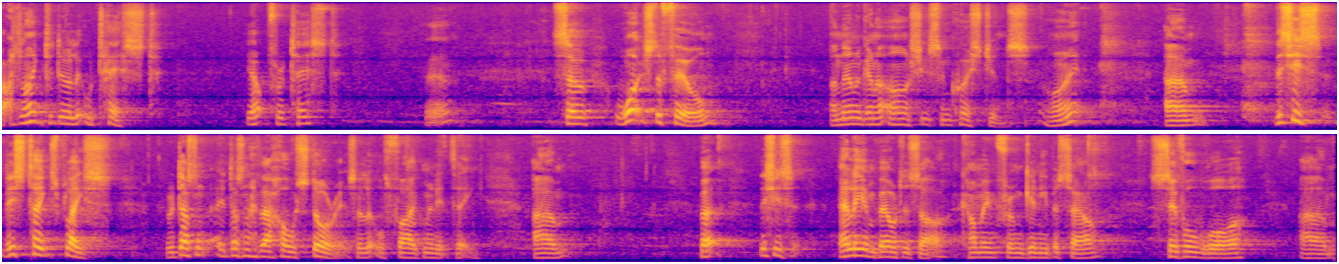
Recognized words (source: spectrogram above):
but I'd like to do a little test. You up for a test? Yeah? So watch the film, and then I'm going to ask you some questions. All right? Um, this, is, this takes place. It doesn't, it doesn't have that whole story. It's a little five-minute thing. Um, but this is Eli and Balthazar coming from Guinea-Bissau, civil war, um,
